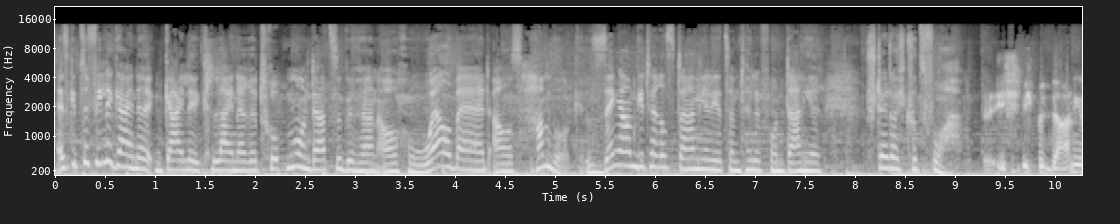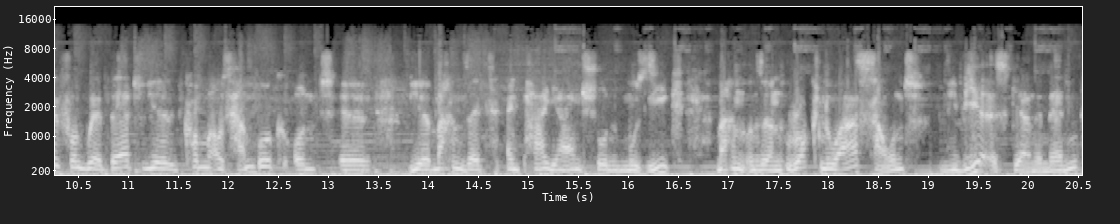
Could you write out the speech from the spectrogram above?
Es gibt so viele geile, geile kleinere Truppen und dazu gehören auch Wellbad aus Hamburg. Sänger und Gitarrist Daniel jetzt am Telefon. Daniel, stellt euch kurz vor. Ich, ich bin Daniel von Wellbad. Wir kommen aus Hamburg und äh, wir machen seit ein paar Jahren schon Musik, machen unseren Rock Noir Sound, wie wir es gerne nennen,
